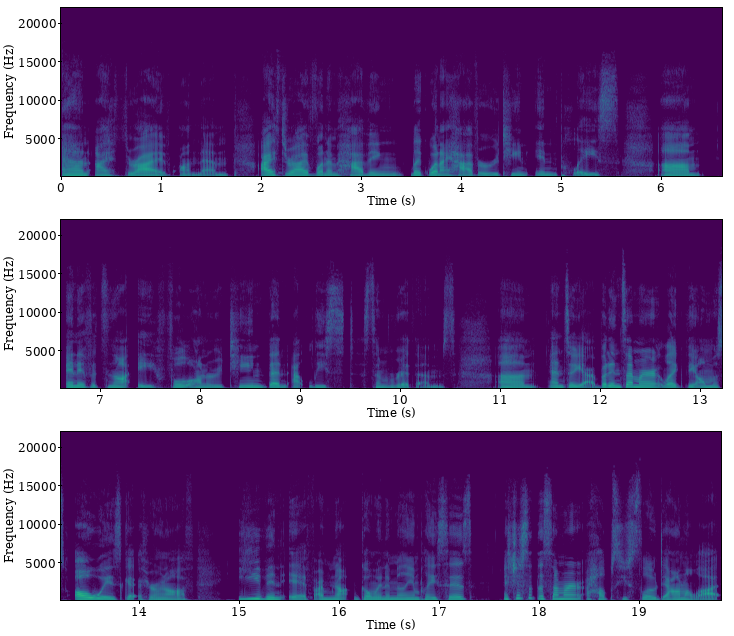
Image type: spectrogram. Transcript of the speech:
and I thrive on them. I thrive when I'm having, like, when I have a routine in place. Um, and if it's not a full on routine, then at least some rhythms. Um, and so, yeah, but in summer, like, they almost always get thrown off, even if I'm not going a million places. It's just that the summer helps you slow down a lot.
